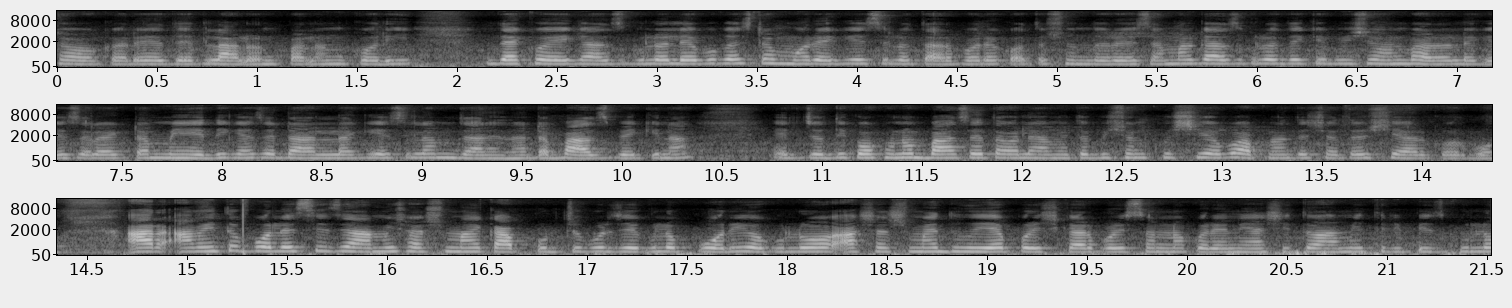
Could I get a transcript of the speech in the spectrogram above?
সহকারে এদের লালন পালন করি। দেখো, এই গাছগুলো লেবু গাছটা মরে গিয়েছিল, তারপরে কত সুন্দর হয়েছে। আমার গাছগুলো দেখে ভীষণ ভালো লেগেছিলো। একটা মেহেদি গাছে ডাল লাগিয়েছিলাম, জানি না এটা বাঁচবে কি না এর যদি কখনো বাঁচে, তাহলে আমি তো ভীষণ খুশি হব, আপনাদের সাথেও শেয়ার করব। আর আমি তো বলেছি যে আমি সবসময় কাপড় চোপড় যেগুলো পরি, ওগুলো আসার সময় ধুয়ে পরিষ্কার পরিচ্ছন্ন করে নিয়ে আসি। তো আমি থ্রি পিসগুলো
